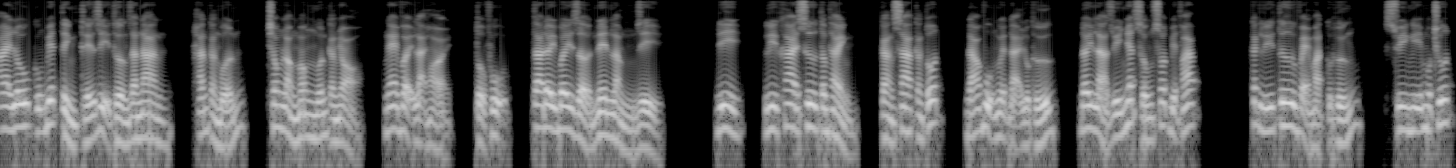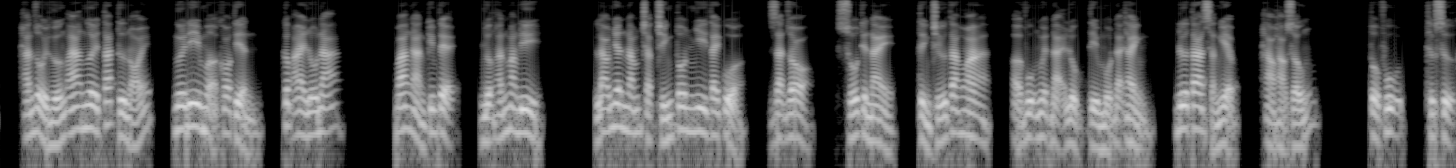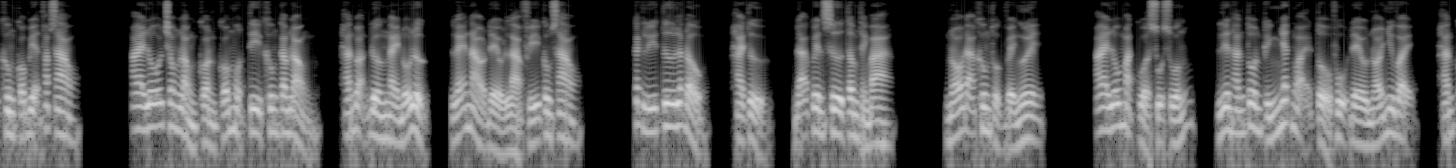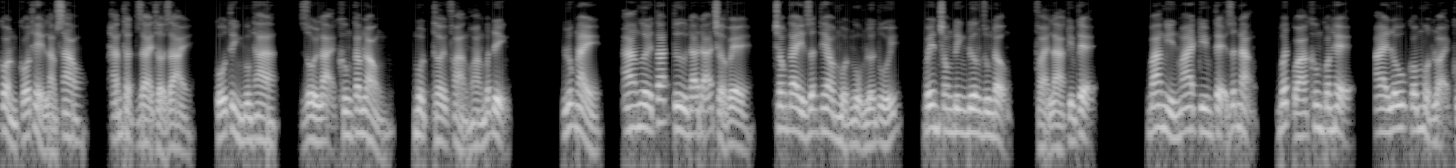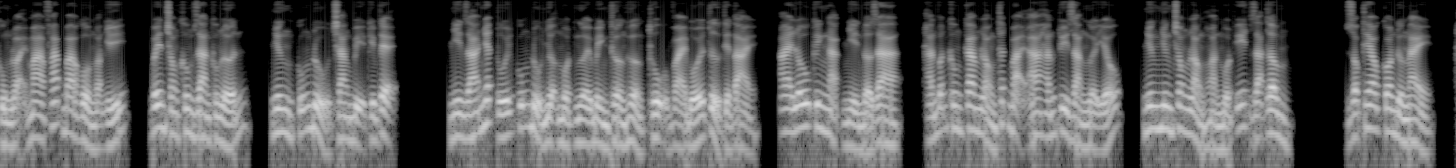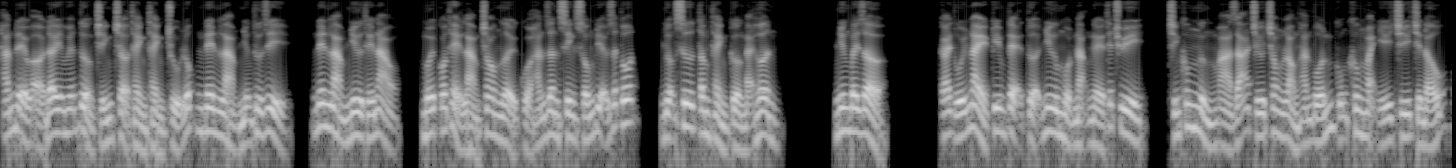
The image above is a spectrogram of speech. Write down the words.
Ai lâu cũng biết tình thế dị thường gian nan, hắn càng muốn, trong lòng mong muốn càng nhỏ, nghe vậy lại hỏi, tổ phụ, ta đây bây giờ nên làm gì? Đi, ly khai sư tâm thành, càng xa càng tốt, đáo vụ nguyện đại lục hứ đây là duy nhất sống sót biện pháp. Cách lý tư vẻ mặt cực hứng, suy nghĩ một chút, hắn rồi hướng a ngươi tát tư nói, ngươi đi mở kho tiền, cấp ai lỗ nã? Ba ngàn kim tệ, nhượng hắn mang đi. Lão nhân nắm chặt chính tôn nhi tay của, dặn dò, số tiền này, tỉnh chứ ta hoa, ở vụ nguyện đại lục tìm một đại thành, đưa ta sản nghiệp, hào hào sống. Tổ phụ, thực sự không có biện pháp sao? Ai lỗ trong lòng còn có một ti không cam lòng, hắn đoạn đường này nỗ lực, lẽ nào đều là phí công sao? Cách lý tư lắc đầu, hai tử, đã quên sư tâm thành ba, nó đã không thuộc về ngươi ai lỗ mặt của sụ xuống, liên hắn tôn kính nhất ngoại tổ phụ đều nói như vậy, hắn còn có thể làm sao? Hắn thật dài thở dài, cố tình buông tha, rồi lại không cam lòng, một thời phảng hoàng bất định. Lúc này, a ngươi tát tư đã đã trở về, trong tay dẫn theo một ngụm lớn túi, bên trong đinh đương rung động, phải là kim tệ. Ba nghìn mai kim tệ rất nặng, bất quá không quan hệ, ai lô có một loại cùng loại ma pháp bao gồm ngọn ý, bên trong không gian không lớn, nhưng cũng đủ trang bị kim tệ. Nhìn giá nhất túi cũng đủ nhượng một người bình thường hưởng thụ vài bối tử tiền tài, ai lô kinh ngạc nhìn đờ ra, hắn vẫn không cam lòng thất bại, a hắn tuy rằng người yếu nhưng nhưng trong lòng hoàn một ít dạ tâm. Dọc theo con đường này, hắn đều ở đây huyễn tưởng chính trở thành thành chủ lúc nên làm những thứ gì, nên làm như thế nào mới có thể làm cho người của hắn dân sinh sống địa rất tốt, nhượng sư tâm thành cường đại hơn. Nhưng bây giờ, cái túi này kim tệ tựa như một nặng nghề thiết truy, chính không ngừng mà dã chứ trong lòng hắn vốn cũng không mạnh ý chí chiến đấu.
